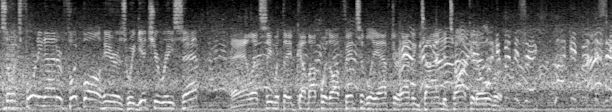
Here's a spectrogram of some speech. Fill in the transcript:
So it's 49er football here as we get you reset. And let's see what they've come up with offensively after having time to talk it over. Lucky 56. Lucky 56.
